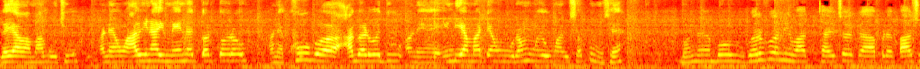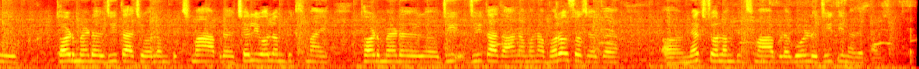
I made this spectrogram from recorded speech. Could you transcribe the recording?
લઈ આવવા માગું છું. અને હું આવીને આવી મહેનત કરતો રહું અને ખૂબ આગળ વધું અને ઇન્ડિયા માટે હું રમું એવું મારું સપનું છે. મને બહુ ગર્વની વાત થાય છે કે આપણે પાછું થર્ડ મેડલ જીતા છે ઓલિમ્પિક્સમાં આપણે છેલ્લી ઓલિમ્પિક્સમાં થર્ડ મેડલ જીતા હતા અને મને ભરોસો છે કે નેક્સ્ટ ઓલિમ્પિક્સમાં આપણે ગોલ્ડ જીતીને દેખાડશું.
